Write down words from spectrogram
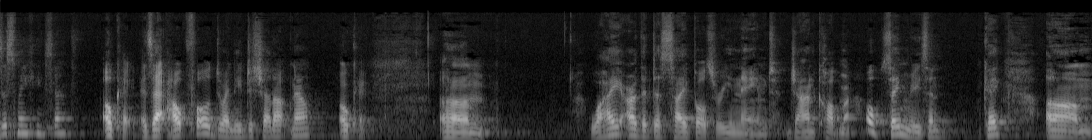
this making sense? Okay, is that helpful? Do I need to shut up now? Okay. Um, why are the disciples renamed? John called them. Oh, same reason. Okay. Um,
